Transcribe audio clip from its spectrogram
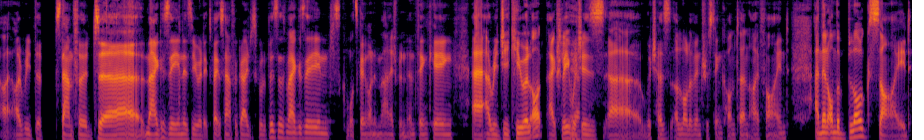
I, I read the Stanford uh, magazine, as you would expect, Stanford Graduate School of Business magazine, what's going on in management and thinking. Uh, I read GQ a lot, actually, yeah. which is uh, which has a lot of interesting content. I find, and then on the blog side,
